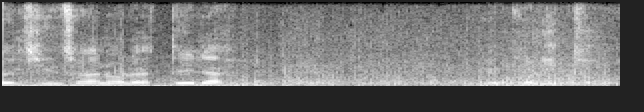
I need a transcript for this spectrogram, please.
del Cinzano, la estela y el colito.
